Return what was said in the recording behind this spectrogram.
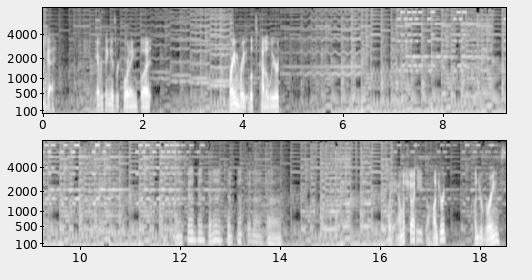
Okay. Everything is recording, but frame rate looks kind of weird. Wait, how much do I need? A hundred? 100 rings?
